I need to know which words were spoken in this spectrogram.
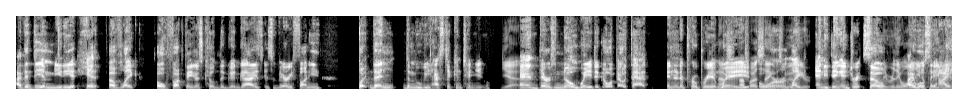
I think the immediate hit of like oh fuck they just killed the good guys is very funny but then the movie has to continue. Yeah. And there's no way to go about that in an appropriate that's- way that's what I saying, or like anything inter- so really I will say I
